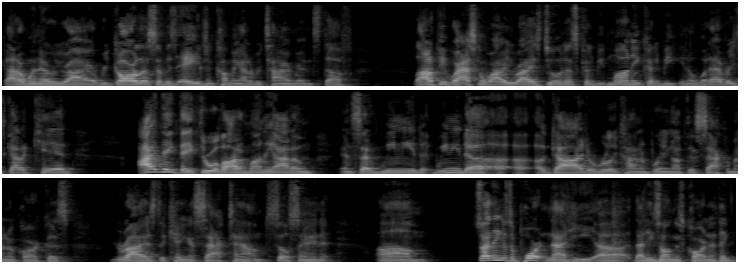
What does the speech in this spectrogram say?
Got to win over Urijah, regardless of his age and coming out of retirement and stuff. A lot of people are asking why Urijah is doing this. Could it be money? Could it be you know whatever? He's got a kid. I think they threw a lot of money at him, and said we need we need a, a, a guy to really kind of bring up this Sacramento card because Urijah is the king of Sacktown. Still saying it. Um, so I think it's important that he uh, that he's on this card, and I think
